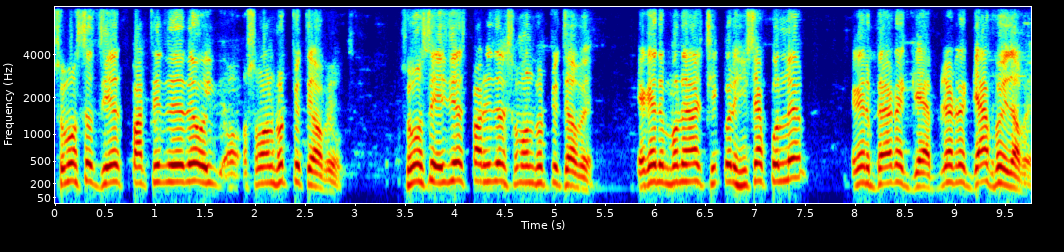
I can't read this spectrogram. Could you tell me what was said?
সমস্ত জিএস প্রার্থীদের ওই সমান ভোট পেতে হবে। সমস্ত এইচএস প্রার্থীদের সমান ভোট পেতে হবে। এখানে মনে হয় ঠিক করে হিসাব করলে, এখানে বিরাট গ্যাপ বিরাট গ্যাপ হয়ে যাবে।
